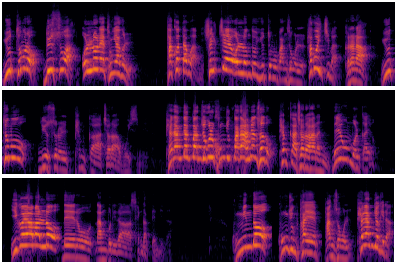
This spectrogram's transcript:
유튜브로 뉴스와 언론의 동향을 바꿨다고 합니다. 실제 언론도 유튜브 방송을 하고 있지만 그러나 유튜브 뉴스를 평가절하하고 있습니다. 편향된 방송을 공중파가 하면서도 평가절하하는 내용은 뭘까요? 이거야말로 내로남불이라 생각됩니다. 국민도 공중파의 방송을 편향적이라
